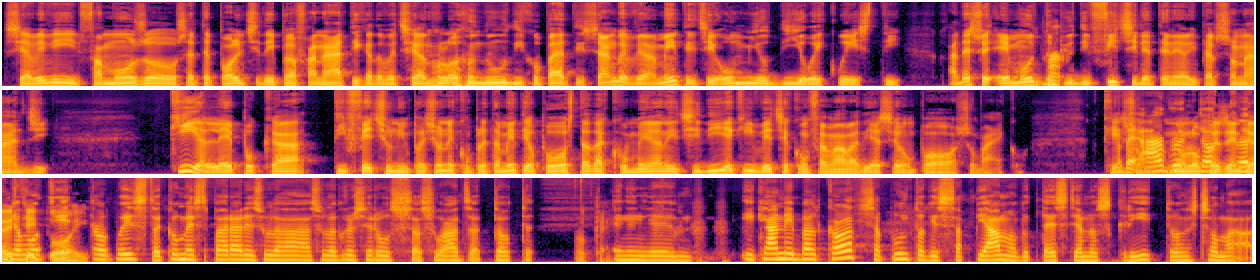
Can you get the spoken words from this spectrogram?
se avevi il famoso sette pollici dei Profanatica dove c'erano loro nudi coperti di sangue, veramente dicevi, oh mio Dio, e questi? Adesso è molto Ma- più difficile tenere i personaggi. Chi all'epoca ti fece un'impressione completamente opposta da come erano i CD e chi invece confermava di essere un po', insomma, ecco, che Vabbè, insomma, non lo presenteresti ai tuoi. Detto, questo è come sparare sulla, sulla Croce Rossa su Azathoth. Okay. Eh, I Cannibal Corpse, appunto, che sappiamo che testi hanno scritto, insomma,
